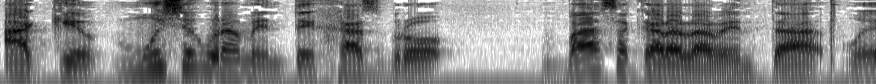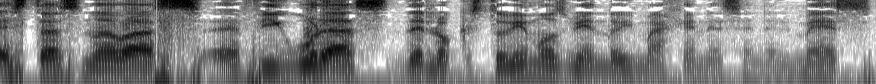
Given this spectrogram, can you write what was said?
a que muy seguramente Hasbro va a sacar a la venta estas nuevas eh, figuras de lo que estuvimos viendo imágenes en el mes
